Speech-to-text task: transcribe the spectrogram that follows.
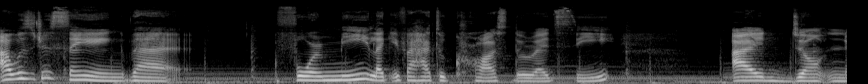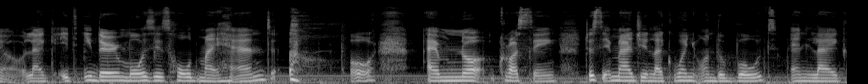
I was just saying that for me, like if I had to cross the Red Sea, I don't know. Like it's either Moses hold my hand or I'm not crossing. Just imagine like when you're on the boat and like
